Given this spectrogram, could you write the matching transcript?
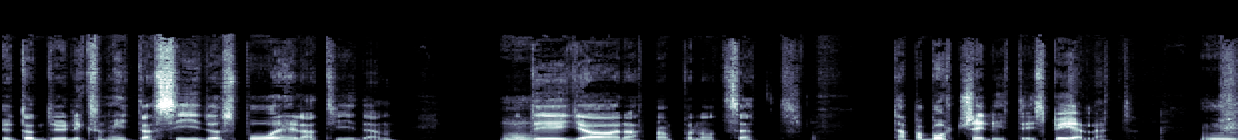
utan du liksom hittar sidospår hela tiden. Mm. Och det gör att man på något sätt tappar bort sig lite i spelet. Mm,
